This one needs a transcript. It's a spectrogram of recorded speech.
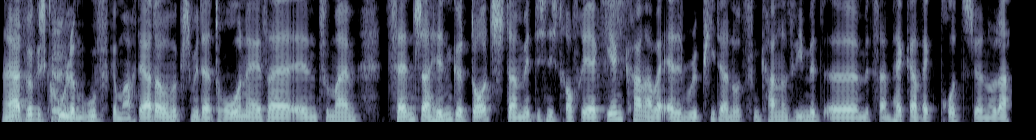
Und er hat wirklich okay. coole Moves gemacht. Er hat auch wirklich mit der Drohne ist er in, zu meinem Sencher hingedodged, damit ich nicht darauf reagieren kann, aber er den Repeater nutzen kann und sie mit, äh, mit seinem Hacker wegprutzeln oder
